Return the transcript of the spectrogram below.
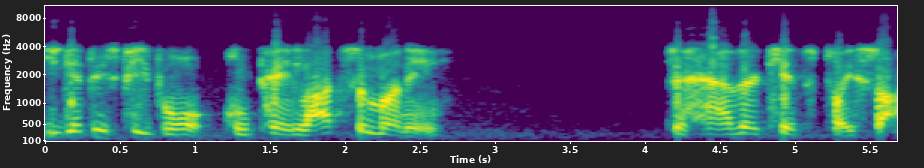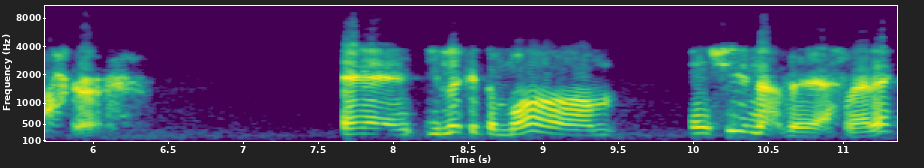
You get these people who pay lots of money to have their kids play soccer. And you look at the mom, and she's not very athletic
